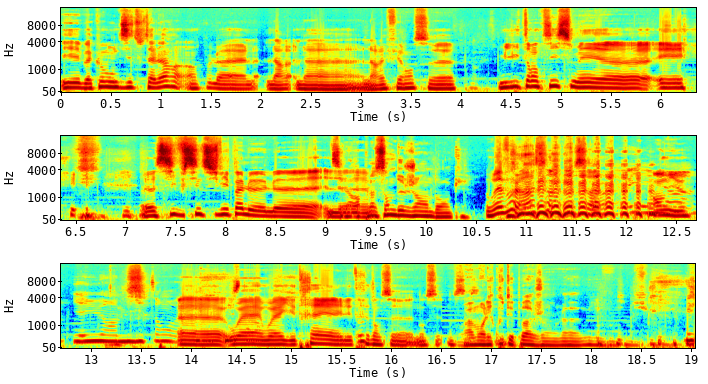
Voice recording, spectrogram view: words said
et bah, comme on disait tout à l'heure, un peu la la, la, la référence euh, militantisme et, euh, et euh, si vous si vous ne suivez pas le, le, C'est le- la remplaçante de Jean, donc. ouais voilà c'est un peu ça En mieux. Il y a eu un militant. euh, juste ouais ouais il est très il est très dans ce dans ce, dans ce- Vraiment, l'écoutez pas, Jean. Là, oui.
